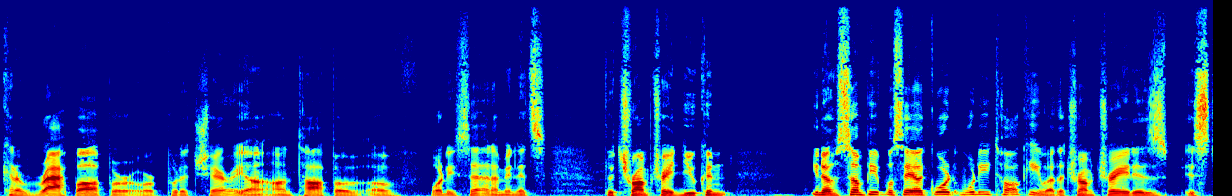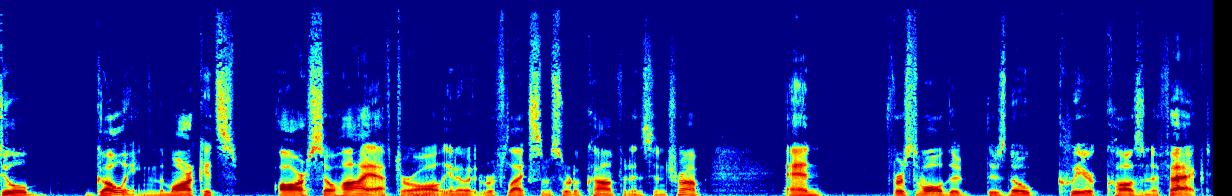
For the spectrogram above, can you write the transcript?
kind of wrap up or, or put a cherry on, on top of, of what he said. I mean, it's the Trump trade. You can, you know, some people say like, what, what are you talking about? The Trump trade is is still going. The markets are so high after mm-hmm. all. You know, it reflects some sort of confidence in Trump. And first of all, there, there's no clear cause and effect.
